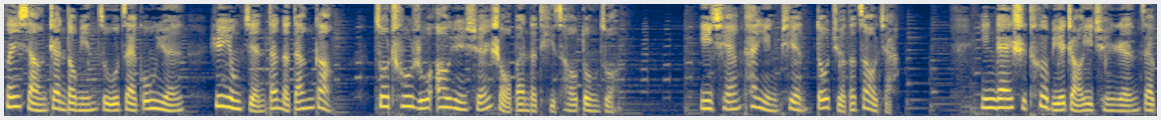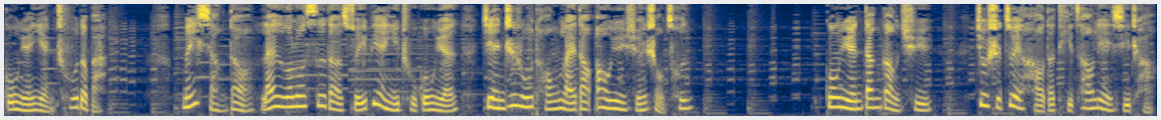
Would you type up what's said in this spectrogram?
分享战斗民族在公园运用简单的单杠，做出如奥运选手般的体操动作。以前看影片都觉得造假，应该是特别找一群人在公园演出的吧。没想到来俄罗斯的随便一处公园，简直如同来到奥运选手村。公园单杠区就是最好的体操练习场。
